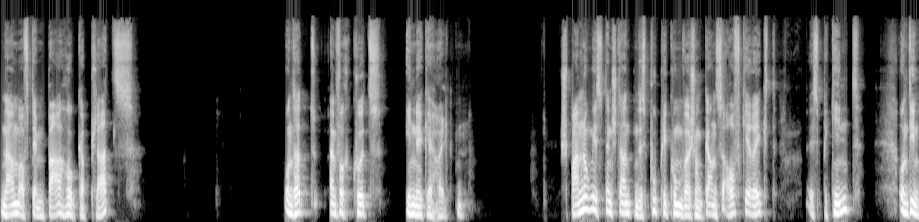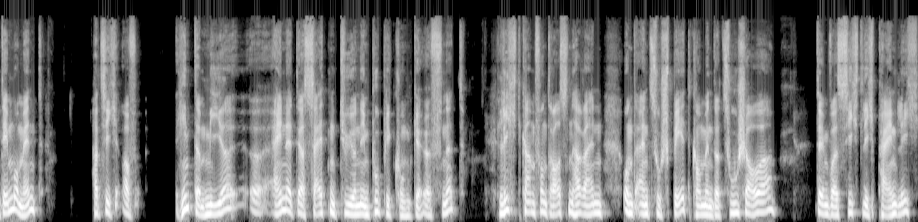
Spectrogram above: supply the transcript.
nahm auf dem Barhocker Platz und hat einfach kurz innegehalten. Spannung ist entstanden, das Publikum war schon ganz aufgeregt, es beginnt und in dem Moment hat sich auf hinter mir äh, eine der Seitentüren im Publikum geöffnet. Licht kam von draußen herein und ein zu spät kommender Zuschauer, dem war sichtlich peinlich,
